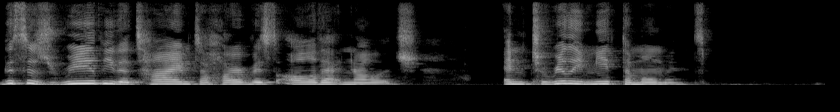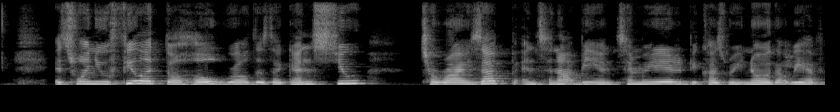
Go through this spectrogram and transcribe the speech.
this is really the time to harvest all that knowledge and to really meet the moment. It's when you feel like the whole world is against you to rise up and to not be intimidated because we know that we have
